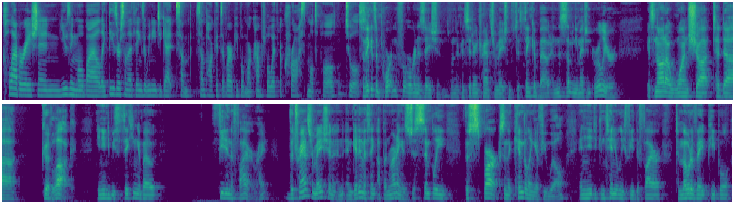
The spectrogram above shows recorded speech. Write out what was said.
collaboration using mobile like these are some of the things that we need to get some some pockets of our people more comfortable with across multiple tools. So i think it's important for organizations when they're considering transformations to think about and this is something you mentioned earlier it's not a one shot ta-da good luck. You need to be thinking about feeding the fire right? The transformation and, and getting the thing up and running is just simply the sparks and the kindling, if you will, and you need to continually feed the fire to motivate people,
